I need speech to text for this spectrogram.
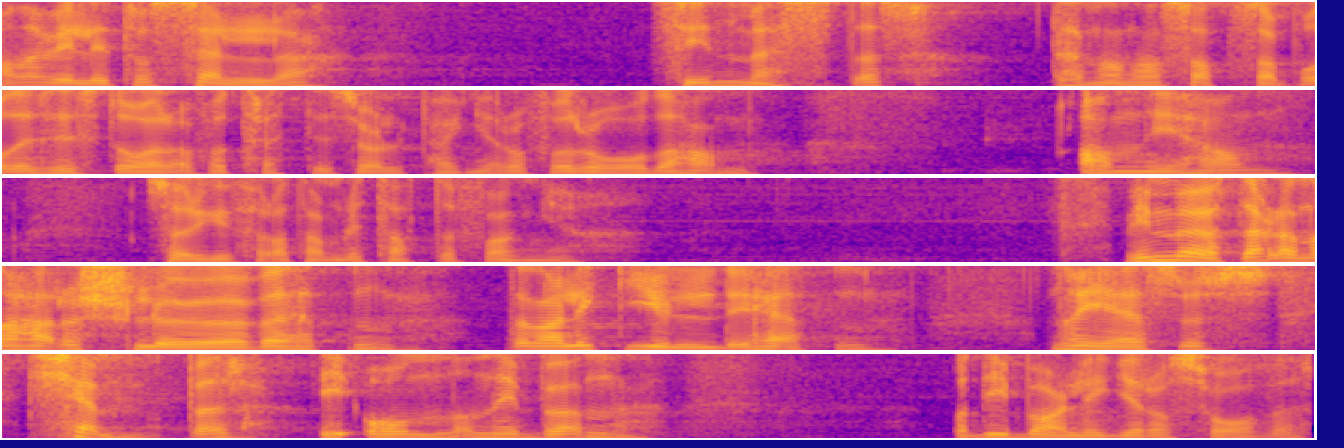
Han er villig til å selge sin mester, den han har satsa på de siste åra, for 30 sølvpenger, og forråde han. Angi han, sørge for at han blir tatt til fange. Vi møter denne her sløvheten, denne likegyldigheten, når Jesus kjemper i ånden i bønn, og de bare ligger og sover.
